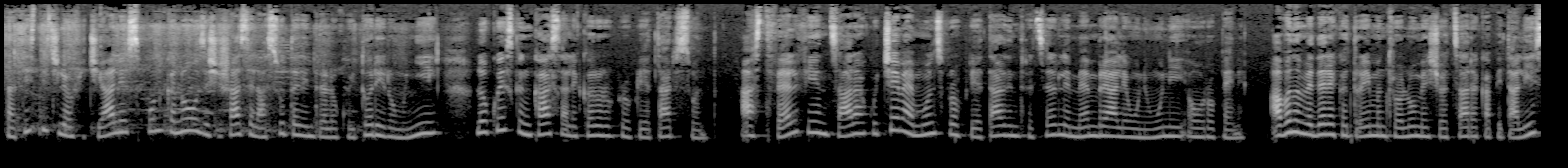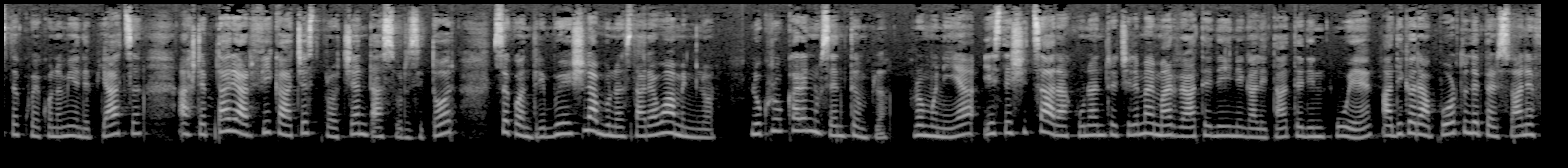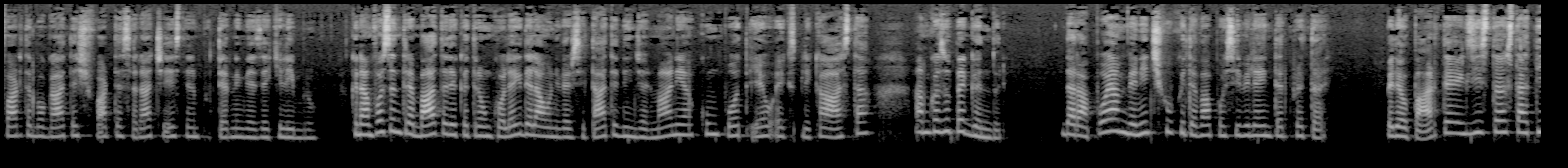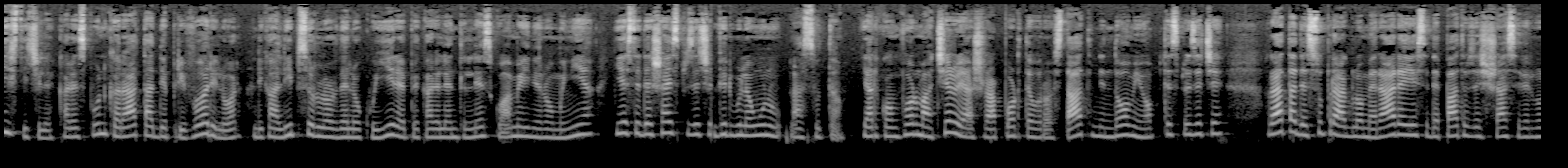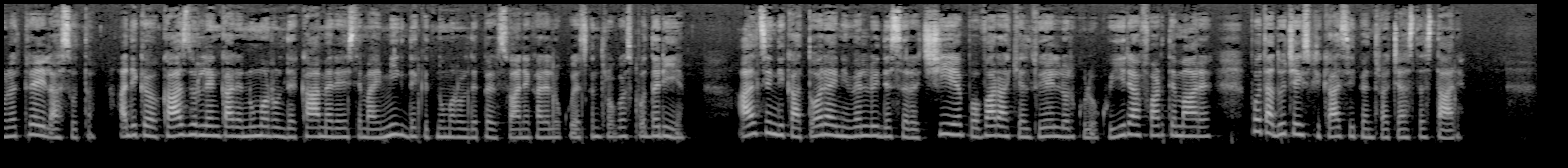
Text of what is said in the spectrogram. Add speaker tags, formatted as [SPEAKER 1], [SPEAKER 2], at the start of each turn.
[SPEAKER 1] Statisticile oficiale spun că 96% dintre locuitorii României locuiesc în case ale căror proprietari sunt. Astfel, fiind țara cu cei mai mulți proprietari dintre țările membre ale Uniunii Europene. Având în vedere că trăim într-o lume și o țară capitalistă cu economie de piață, așteptarea ar fi ca acest procent asurzitor să contribuie și la bunăstarea oamenilor, lucru care nu se întâmplă. România este și țara cu una dintre cele mai mari rate de inegalitate din UE, adică raportul de persoane foarte bogate și foarte sărace este în puternic dezechilibru. Când am fost întrebată de către un coleg de la universitate din Germania cum pot eu explica asta, am căzut pe gânduri. Dar apoi am venit și cu câteva posibile interpretări. Pe de o parte, există statisticile care spun că rata deprivărilor, adică a lipsurilor de locuire pe care le întâlnesc oamenii din România, este de 16,1%, iar conform aceluiași raport Eurostat din 2018, rata de supraaglomerare este de 46,3%, adică cazurile în care numărul de camere este mai mic decât numărul de persoane care locuiesc într-o gospodărie. Alți indicatori ai nivelului de sărăcie, povara cheltuielilor cu locuirea foarte mare, pot aduce explicații pentru această stare.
